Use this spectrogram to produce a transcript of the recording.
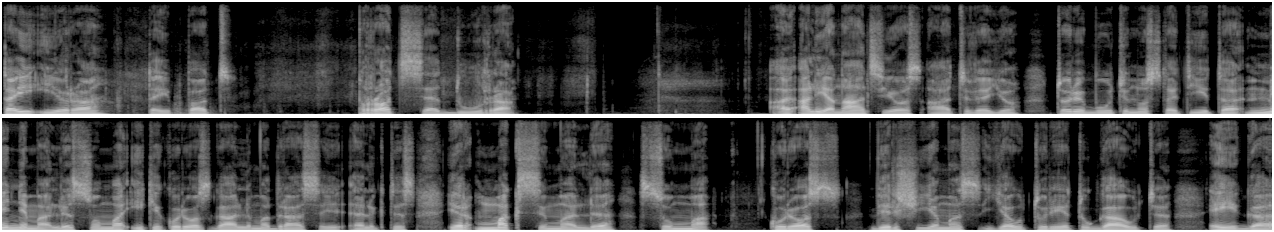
Tai yra taip pat procedūra alienacijos atveju turi būti nustatyta minimali suma, iki kurios galima drąsiai elgtis, ir maksimali suma, kurios viršijamas jau turėtų gauti eigą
